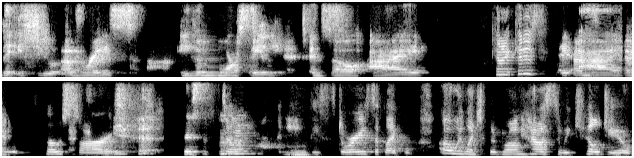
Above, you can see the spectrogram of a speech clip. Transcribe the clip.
the issue of race uh, even more salient and so i can i can I say i'm I have, so sorry this is still mm-hmm. happening. These stories of like, oh, we went to the wrong house, so we killed you.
